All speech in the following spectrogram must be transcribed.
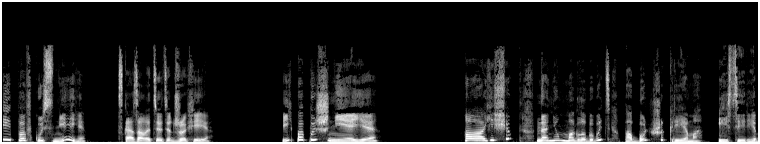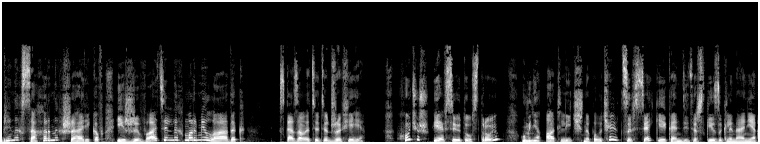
«И повкуснее», — сказала тетя Джо фея. «И попышнее». «А еще на нем могло бы быть побольше крема и серебряных сахарных шариков и жевательных мармеладок», — сказала тетя Джо фея. Хочешь, я все это устрою? У меня отлично получаются всякие кондитерские заклинания.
